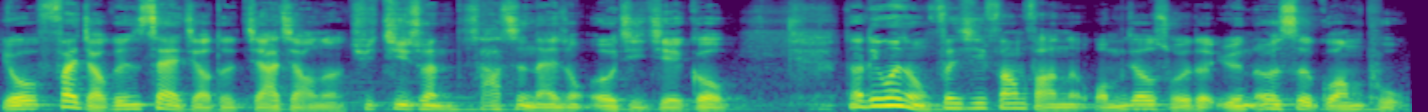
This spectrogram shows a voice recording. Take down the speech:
由吠角跟赛角的夹角呢去计算它是哪一种二级结构。那另外一种分析方法呢，我们叫做所谓的原二色光谱。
